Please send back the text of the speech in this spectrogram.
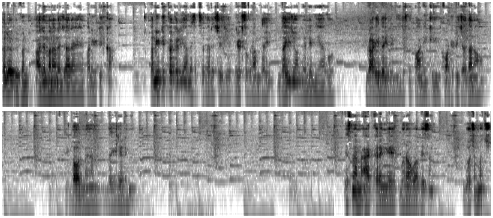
हेलो एवरीवन आज हम बनाने जा रहे हैं पनीर टिक्का। पनीर टिक्का के लिए हमें सबसे पहले चाहिए डेढ़ सौ ग्राम दही। दही जो हमने लेनी है वो गाढ़ी दही लेनी है, जिसमें पानी की क्वांटिटी ज़्यादा ना हो। एक बाउल में हम दही ले लेंगे। इसमें हम ऐड करेंगे भुना हुआ बेसन, दो चम्मच।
